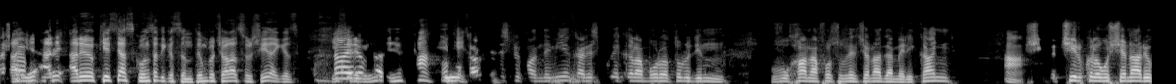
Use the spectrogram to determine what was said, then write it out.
Așa, Are, are, are o chestie ascunsă, adică se întâmplă ceva la sfârșit? Adică ești Da, e revenit? Ah, E ok. o carte despre pandemie care spune că laboratorul din Wuhan a fost subvenționat de americani Ah. și că circulă un scenariu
